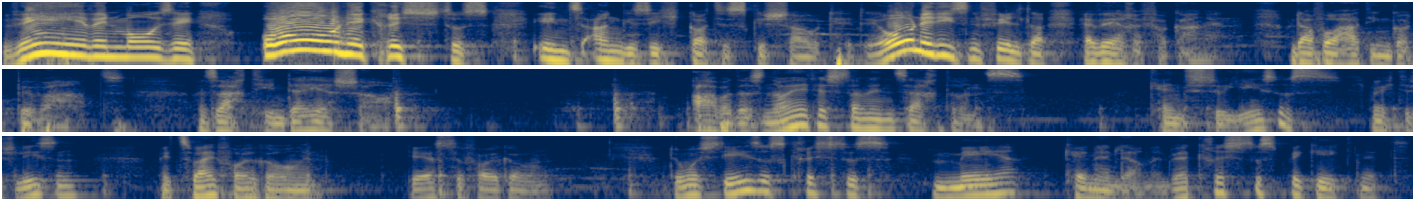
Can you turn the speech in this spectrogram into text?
Wehe, wenn Mose ohne Christus ins Angesicht Gottes geschaut hätte, ohne diesen Filter, er wäre vergangen. Und davor hat ihn Gott bewahrt und sagt, hinterher schauen. Aber das Neue Testament sagt uns, Kennst du Jesus? Ich möchte schließen mit zwei Folgerungen. Die erste Folgerung. Du musst Jesus Christus mehr kennenlernen. Wer Christus begegnet,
